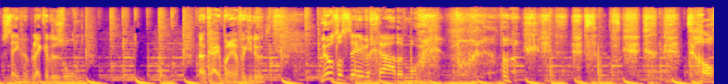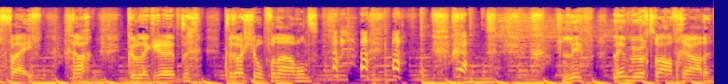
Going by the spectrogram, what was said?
Steeds meer plekken de zon. Nou, kijk maar even wat je doet. 0 tot 7 graden morgen. half 5. Ja, kunnen lekker het terrasje op vanavond. Lim Limburg 12 graden.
